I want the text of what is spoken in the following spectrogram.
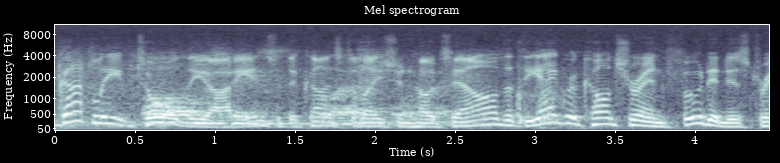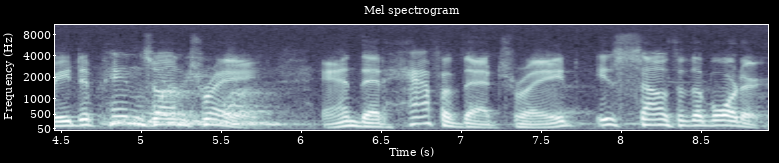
Gotlieb told the audience at the Constellation Hotel that the agriculture and food industry depends on mm-hmm. trade and that half of that trade is south of the border.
